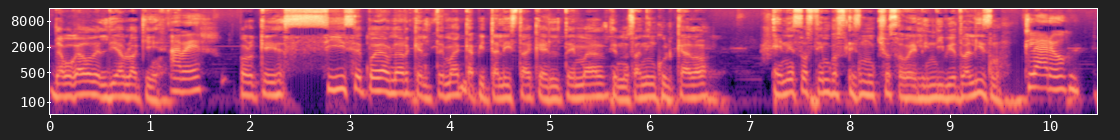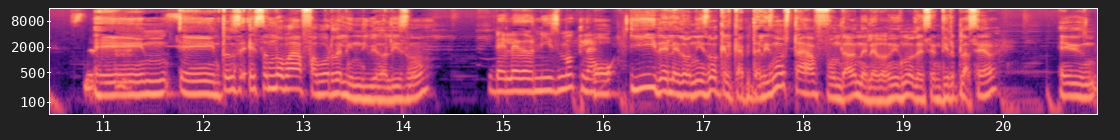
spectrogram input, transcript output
de abogado del diablo aquí. A ver. Porque sí se puede hablar que el tema capitalista, que el tema que nos han inculcado en esos tiempos es mucho sobre el individualismo. Claro. Eh, entonces, eso no va a favor del individualismo. Del hedonismo, claro. y del hedonismo, que el capitalismo está fundado en el hedonismo de sentir placer. Eh,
